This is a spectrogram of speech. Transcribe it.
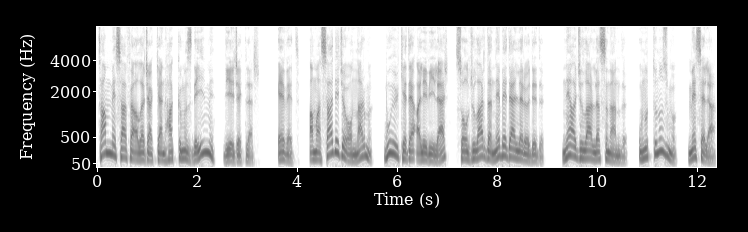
Tam mesafe alacakken hakkımız değil mi, diyecekler. Evet, ama sadece onlar mı? Bu ülkede Aleviler, solcular da ne bedeller ödedi. Ne acılarla sınandı. Unuttunuz mu? Mesela,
